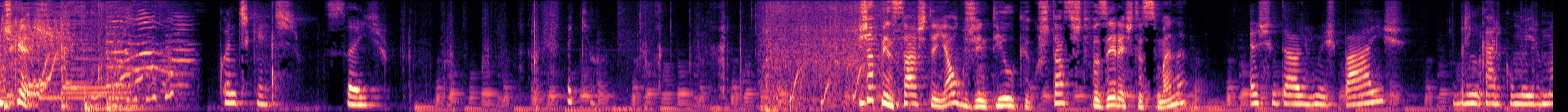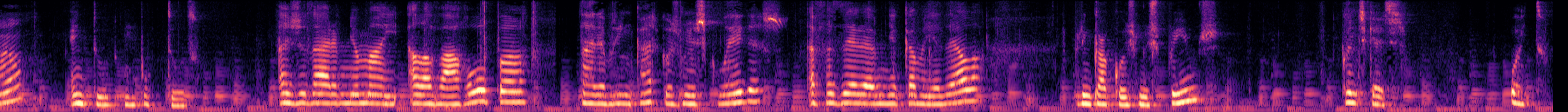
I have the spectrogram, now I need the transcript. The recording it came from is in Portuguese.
Quantos queres? Quantos queres? Seis. Aqui, Já pensaste em algo gentil que gostasses de fazer esta semana? Ajudar os meus pais. Brincar com o meu irmão. Em tudo, um pouco de tudo. Ajudar a minha mãe a lavar a roupa. Estar a brincar com os meus colegas. A fazer a minha cama e a dela. Brincar com os meus primos. Quantos queres? Oito.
